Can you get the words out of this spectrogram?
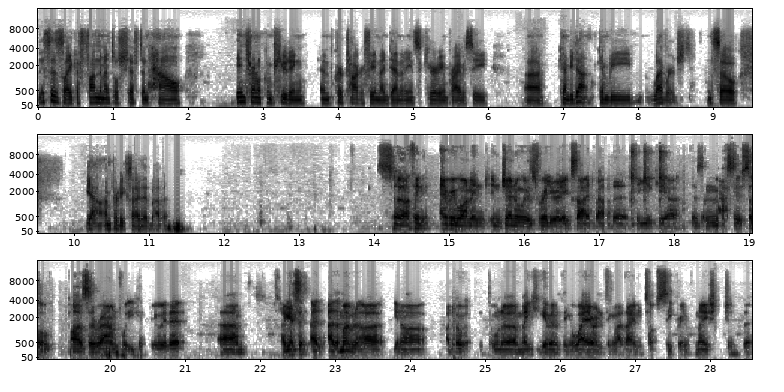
this is like a fundamental shift in how internal computing and cryptography and identity and security and privacy uh, can be done, can be leveraged. And so, yeah, I'm pretty excited about it. So I think everyone in, in general is really, really excited about the, the Yuki. Uh, there's a massive sort of buzz around what you can do with it. Um, I guess at, at the moment, uh, you know, I don't, don't want to make you give anything away or anything like that, any top secret information, but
